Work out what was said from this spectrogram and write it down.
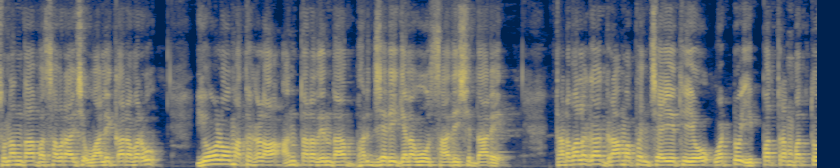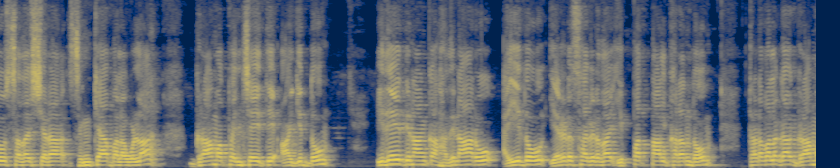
ಸುನಂದ ಬಸವರಾಜ್ ವಾಲಿಕಾರ್ ಅವರು ಏಳು ಮತಗಳ ಅಂತರದಿಂದ ಭರ್ಜರಿ ಗೆಲುವು ಸಾಧಿಸಿದ್ದಾರೆ. ತಡವಲಗ ಗ್ರಾಮ ಪಂಚಾಯಿತಿಯು ಒಟ್ಟು ಇಪ್ಪತ್ತೊಂಬತ್ತು ಸದಸ್ಯರ ಸಂಖ್ಯಾಬಲವುಳ್ಳ ಗ್ರಾಮ ಪಂಚಾಯಿತಿ ಆಗಿದ್ದು, ಇದೇ ದಿನಾಂಕ ಹದಿನಾರು ಐದು ಎರಡು ಸಾವಿರದ ಇಪ್ಪತ್ನಾಲ್ಕರಂದು ತಡವಲಗ ಗ್ರಾಮ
